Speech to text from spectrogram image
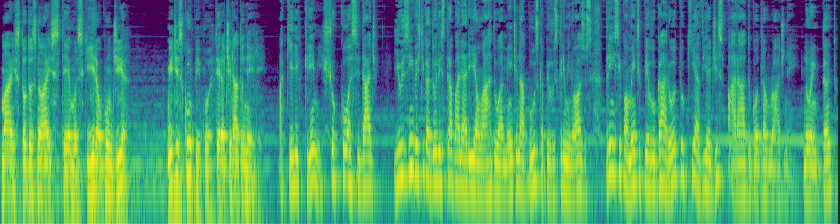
mas todos nós temos que ir algum dia. Me desculpe por ter atirado nele. Aquele crime chocou a cidade e os investigadores trabalhariam arduamente na busca pelos criminosos, principalmente pelo garoto que havia disparado contra Rodney. No entanto,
